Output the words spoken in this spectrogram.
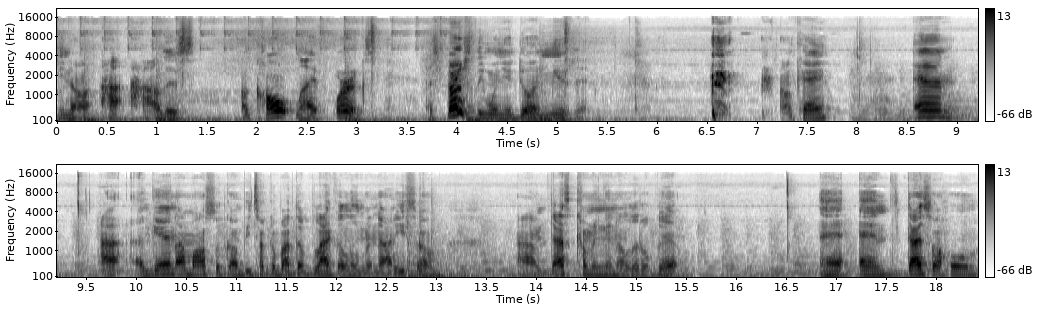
you know, how, how this occult life works, especially when you're doing music. okay? And uh, again, I'm also going to be talking about the Black Illuminati, so um, that's coming in a little bit. And, and that's a whole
